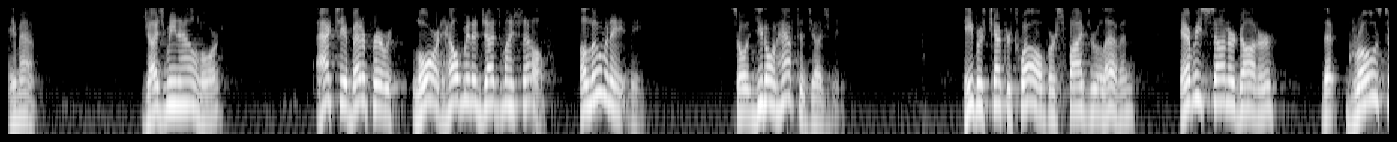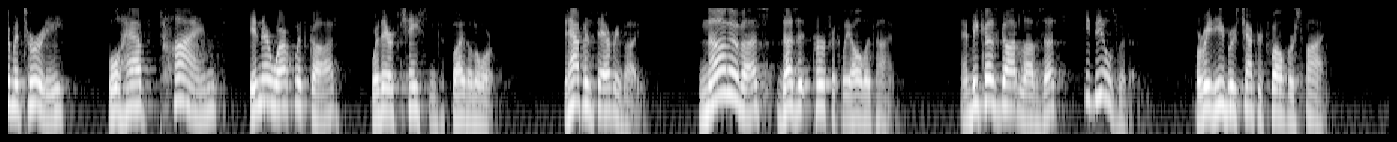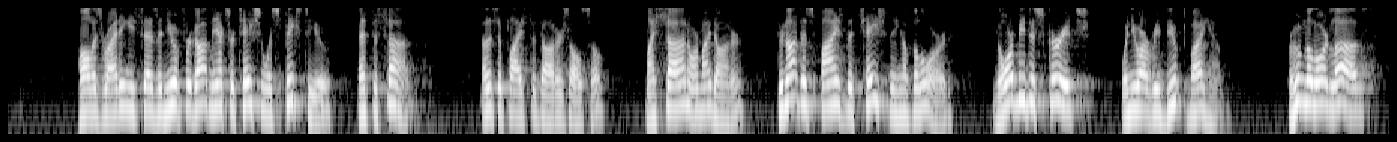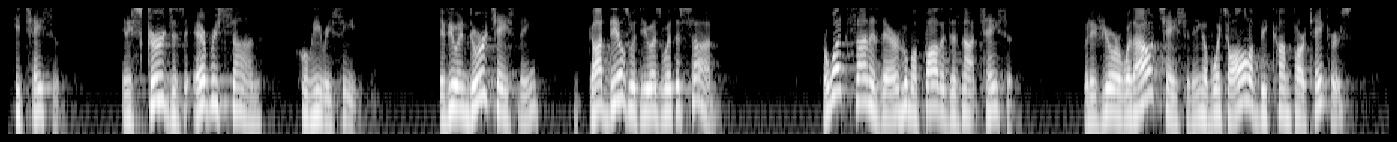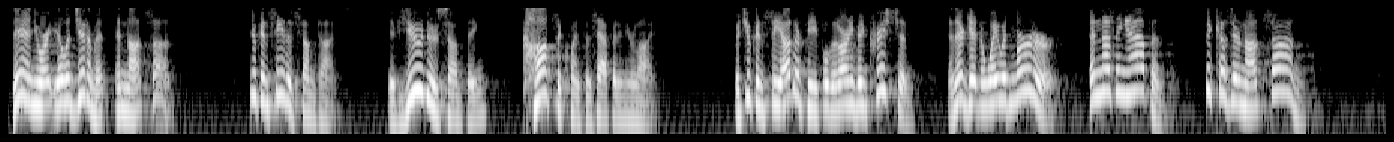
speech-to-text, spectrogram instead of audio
Amen. Judge me now, Lord. Actually, a better prayer would Lord, help me to judge myself. illuminate me so you don't have to judge me. Hebrews chapter 12, verse 5 through 11 every son or daughter that grows to maturity will have times in their walk with God where they are chastened by the Lord. It happens to everybody. None of us does it perfectly all the time. And because God loves us, He deals with us. We'll read Hebrews chapter 12, verse 5. Paul is writing, he says, And you have forgotten the exhortation which speaks to you as to sons. Now, this applies to daughters also. My son or my daughter, do not despise the chastening of the Lord, nor be discouraged when you are rebuked by him. For whom the Lord loves, he chastens, and he scourges every son whom he receives. If you endure chastening, God deals with you as with a son. For what son is there whom a father does not chasten? But if you are without chastening, of which all have become partakers, then you are illegitimate and not sons. You can see this sometimes. If you do something, consequences happen in your life. But you can see other people that aren't even Christian and they're getting away with murder and nothing happens because they're not sons.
